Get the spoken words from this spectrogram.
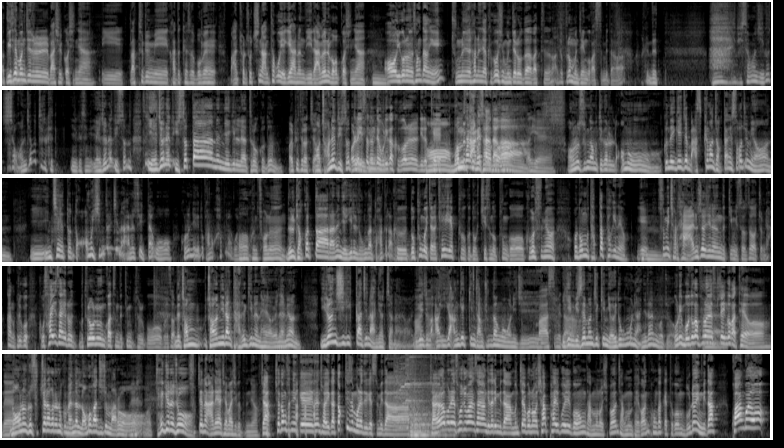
미세먼지를 마실 것이냐, 이 나트륨이 가득해서 몸에 안- 좋지는 않다고 얘기하는 이 라면을 먹을 것이냐, 음. 어 이거는 상당히 죽느냐 사느냐 그것이 문제로다 같은 아주 그런 문제인 것 같습니다. 근데 아, 이 미세먼지 이거 진짜 언제부터 이렇게 이렇게 생겨? 예전에도 있었나? 예전에도 있었다는 얘기를 내가 들었거든. 얼핏 들었죠. 어, 전에도 있었대. 원래 있었는데 이게. 우리가 그거를 이렇게 어, 못 검사를 안. 살다가 아, 예. 어느 순간부터 이거를 너무 근데 이게 이제 마스크만 적당히 써주면 이 인체에 또 너무 힘들지는 않을 수 있다고 그런 얘기도 간혹 하더라고요. 어, 근데 저는 늘 겪었다라는 얘기를 누군가 또 하더라고요. 그 높은 거 있잖아요. KF 그 노- 지수 높은 거 그걸 쓰면 어, 너무 답답하긴 해요. 이게 음. 숨이 잘 안 쉬어지는 느낌이 있어서 좀 약간 그리고 그 사이사이로 뭐 들어오는 것 같은 느낌도 들고 그래서 근데 전 전이랑 다르기는 해요. 왜냐면 이런 시기까지는 아니었잖아요. 이게 맞아요. 지금 아, 이게 안개 낀 장충당 공원이지. 맞습니다. 이게 미세먼지 낀 여의도 공원이 아니라는 거죠. 우리 모두가 풀어야 할 숙제인 것 같아요. 네. 너는 그 숙제라 그래놓고 맨날 넘어가지 좀 말어. 해결해 줘. 숙제는 안 해야 제맛이거든요. 자, 최동수님께는 저희가 떡티즌 보내드리겠습니다. 자, 여러분의 소중한 사연 기다립니다. 문자번호 샵 8910, 단문 50원, 장문 100원, 콩깍개톡은 무료입니다. 광고요!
